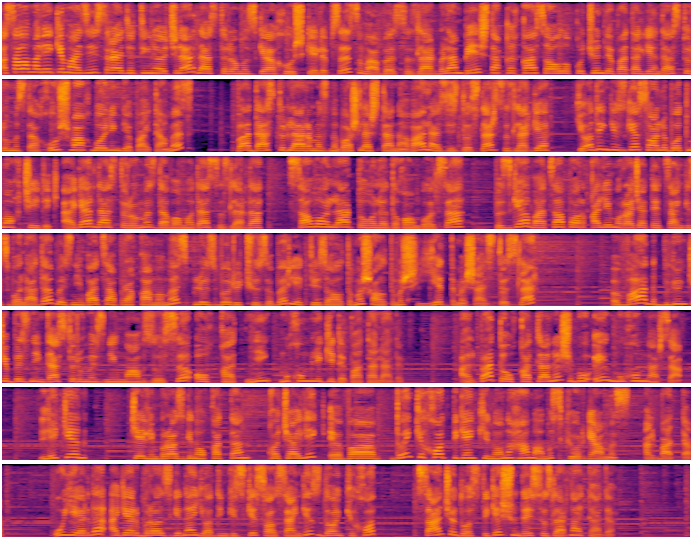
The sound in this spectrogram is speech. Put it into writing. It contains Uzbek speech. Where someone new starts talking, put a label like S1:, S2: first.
S1: assalomu alaykum aziz radio tinglovchilar. Dasturimizga xush kelibsiz va biz sizlar bilan besh daqiqa sog'liq uchun deb atalgan dasturimizda xushvaqt bo'ling deb aytamiz. Va dasturlarimizni boshlashdan avval aziz do'stlar sizlarga yodingizga solib o'tmoqchi edik. Agar dasturimiz davomida sizlarda savollar tug'iladigan bo'lsa bizga whatsapp orqali murojaat etsangiz bo'ladi. Bizning whatsapp raqamimiz plyus bir uch yuz bir yetti yuz oltmish oltmish yetmish aziz do'stlar. Va bugungi bizning dasturimizning mavzusi ovqatning muhimligi deb ataladi. Albatta ovqatlanish bu eng muhim narsa. Lekin keling birozgina ovqatdan qochaylik e, va don kixot degan kinoni hammamiz ko'rganmiz albatta. U yerda agar birozgina yodingizga solsangiz don kixot sancho do'stiga shunday so'zlarni aytadi.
